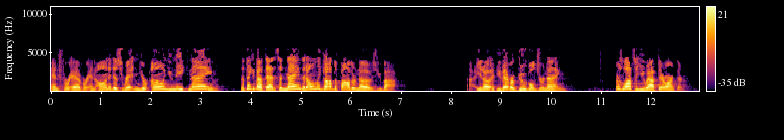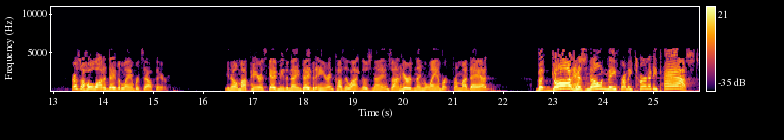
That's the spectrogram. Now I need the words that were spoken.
and forever. And on it is written your own unique name. Now think about that. It's a name that only God the Father knows you by. Uh, you know, if you've ever Googled your name, there's lots of you out there, aren't there? There's a whole lot of David Lamberts out there. You know, my parents gave me the name David Aaron because they liked those names. I inherited the name Lambert from my dad. But God has known me from eternity past.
